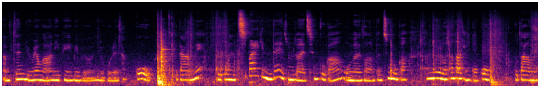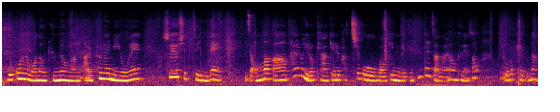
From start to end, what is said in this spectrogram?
아무튼 유명한 이 베이비분 요거를 샀고 그 다음에 요거는 치발기인데 좀 전에 친구가 오면서 남편 친구가 선물로 사다 준 거고 그 다음에 요거는 워낙 유명한 알프레미오의 수유 시트인데 이제 엄마가 팔로 이렇게 아기를 받치고 먹이는 게 좀 힘들잖아요. 그래서 이렇게구나.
